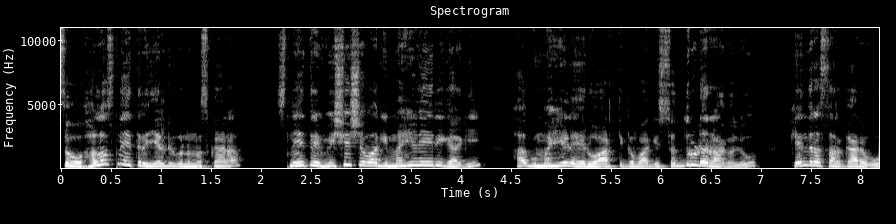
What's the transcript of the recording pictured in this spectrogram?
ಸೊ ಹಲೋ ಸ್ನೇಹಿತರೆ, ಎಲ್ರಿಗೂ ನಮಸ್ಕಾರ. ಸ್ನೇಹಿತರೆ, ವಿಶೇಷವಾಗಿ ಮಹಿಳೆಯರಿಗಾಗಿ ಹಾಗೂ ಮಹಿಳೆಯರು ಆರ್ಥಿಕವಾಗಿ ಸದೃಢರಾಗಲು ಕೇಂದ್ರ ಸರ್ಕಾರವು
